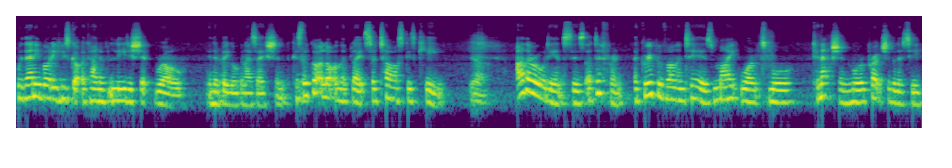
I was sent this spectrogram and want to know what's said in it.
with anybody who's got a kind of leadership role in a big organisation, because Yeah. they've got a lot on their plate. So task is key. Yeah. Other audiences are different. A group of volunteers might want more connection, more approachability,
